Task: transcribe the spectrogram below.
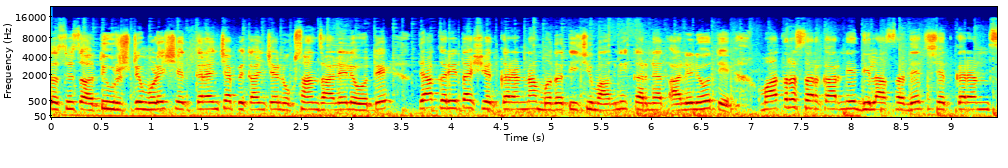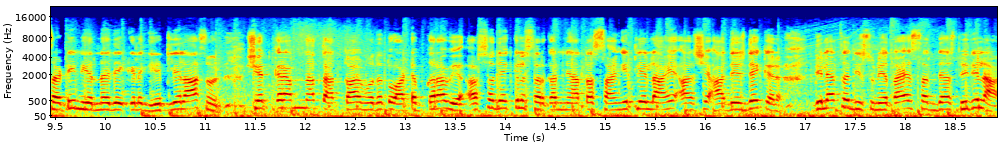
तसेच अतिवृष्टीमुळे शेतकऱ्यांच्या पिकांचे नुकसान झालेले होते. त्याकरिता शेतकऱ्यांना मदतीची मागणी करण्यात आलेली होती. मात्र सरकारने दिलासा देत शेतकऱ्यांसाठी निर्णय देखील घेतलेला असून शेतकऱ्यांना तात्काळ मदत वाटप करावी असं देखील सरकारने आता सांगितलेलं आहे असे आदेश देखील दिल्याचं दिसून येत आहे. सध्या स्थितीला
